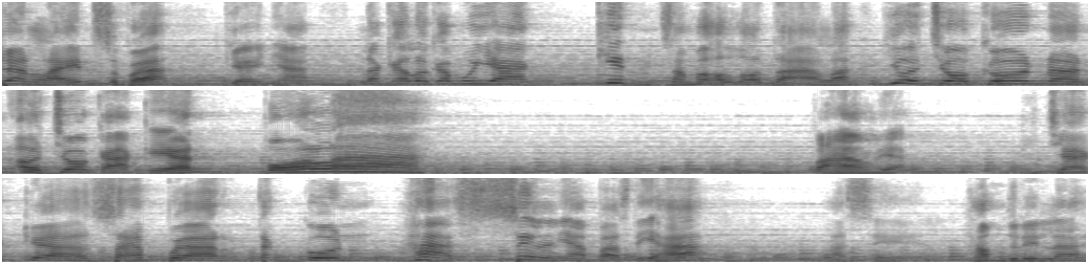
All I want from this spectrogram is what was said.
dan lain sebagainya. Lah kalau kamu yakin sama Allah Ta'ala, yo jogonan, ojo kakean pola. Paham ya? Dijaga, sabar, tekun, hasilnya pasti ha, hasil. Alhamdulillah,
